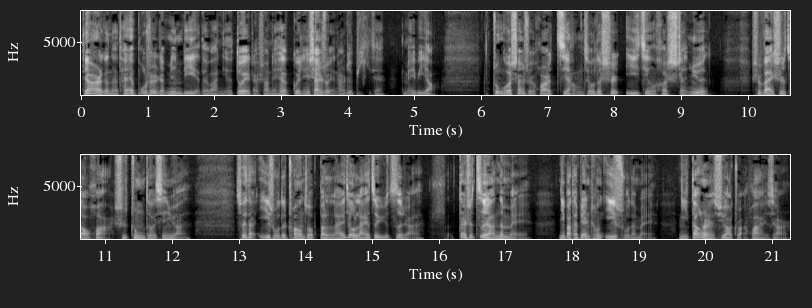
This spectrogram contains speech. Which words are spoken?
第二个呢，它也不是人民币，对吧？你就对着上那个桂林山水那儿去比去，没必要。中国山水画讲究的是意境和神韵，是外师造化，是中德心源，所以它艺术的创作本来就来自于自然。但是自然的美，你把它变成艺术的美，你当然需要转化一下。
